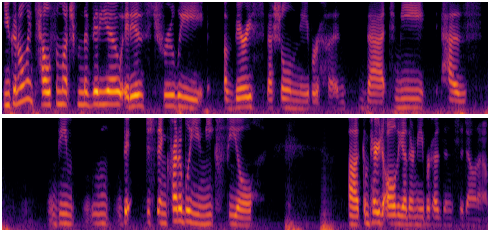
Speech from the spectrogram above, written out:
you can only tell so much from the video it is truly a very special neighborhood that to me has the just incredibly unique feel uh, compared to all the other neighborhoods in Sedona.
